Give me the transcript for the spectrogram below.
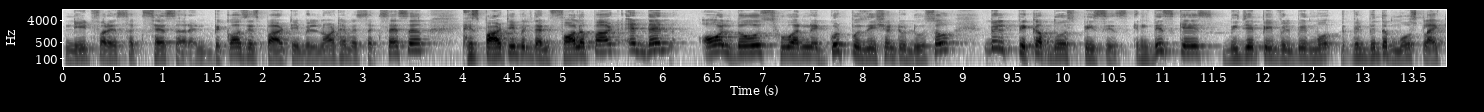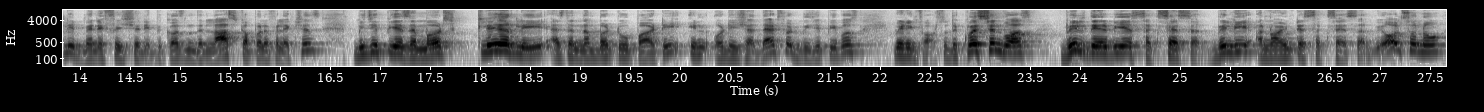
need for a successor. And because his party will not have a successor, his party will then fall apart. And then all those who are in a good position to do so will pick up those pieces. In this case, BJP will be, will be the most likely beneficiary because in the last couple of elections, BJP has emerged clearly as the number two party in Odisha. That's what BJP was waiting for. So the question was, will there be a successor? Will he anoint a successor? We also know,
